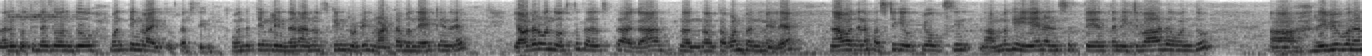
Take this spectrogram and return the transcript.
ನನಗೆ ಗೊತ್ತಿದ್ದಂಗೆ ಒಂದು ಒಂದು ತಿಂಗಳಾಯಿತು ತರಿಸಿ. ಒಂದು ತಿಂಗಳಿಂದ ನಾನು ಸ್ಕಿನ್ ರುಟೀನ್ ಮಾಡ್ತಾ ಬಂದೆ. ಯಾಕೆಂದರೆ ಯಾವ್ದಾದ್ರು ಒಂದು ವಸ್ತು ತರಿಸಿದಾಗ ನಾವು ತಗೊಂಡು ಬಂದಮೇಲೆ ನಾವು ಅದನ್ನು ಫಸ್ಟಿಗೆ ಉಪಯೋಗಿಸಿ, ನಮಗೆ ಏನು ಅನಿಸುತ್ತೆ ಅಂತ ನಿಜವಾದ ಒಂದು ರಿವ್ಯೂವನ್ನು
